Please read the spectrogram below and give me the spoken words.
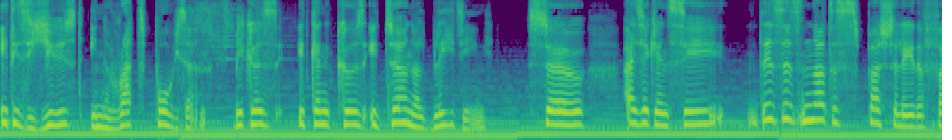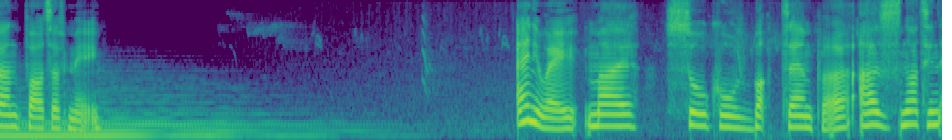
It is used in rat poison because it can cause eternal bleeding. So, as you can see, this is not especially the fun part of me. Anyway, my so called bad temper has not in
